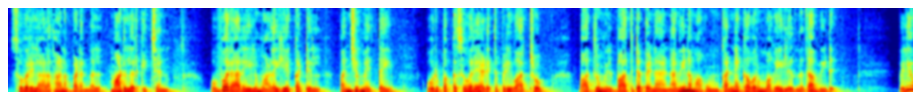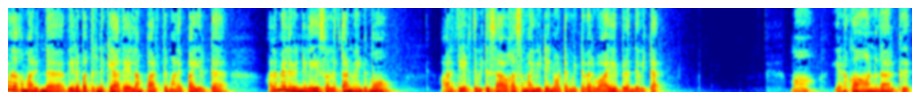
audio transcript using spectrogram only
சுவரில் அழகான படங்கள் மாடுலர் கிச்சன் ஒவ்வொரு அறையிலும் அழகிய கட்டில் பஞ்சு மேத்தை ஒரு பக்க சுவரை அடைத்தபடி வாட்ரோப் பாத்ரூமில் பாத்துட்டப் என நவீனமாகவும் கண்ணை கவரும் வகையில் இருந்தது அவ்வீடு. வெளி உலகம் அறிந்த வீரபத்ரனுக்கே அதையெல்லாம் பார்த்து மலைப்பாய் இருக்க அலமேலுவின் நிலையை சொல்லத்தான் வேண்டுமோ? ஆரத்தி எடுத்துவிட்டு சாவகாசமாய் வீட்டை நோட்டமிட்டவர் வாயை பிளந்து விட்டார். மா எனக்கும் ஆண் தான் இருக்குது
